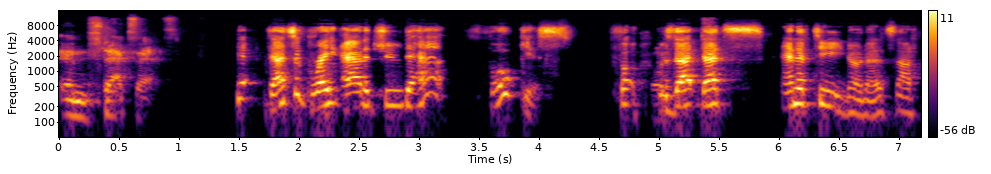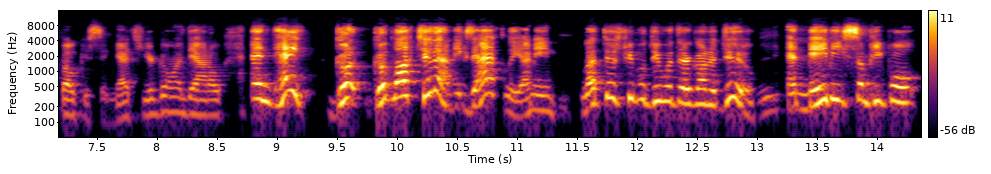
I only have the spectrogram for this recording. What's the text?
and stack sats. Yeah, that's a great attitude to have. Focus. Fo- that that's NFT? No, no, that's not focusing. That's you're going down. And hey, good good luck to them. Exactly. I mean, let those people do what they're going to do. And maybe some people.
